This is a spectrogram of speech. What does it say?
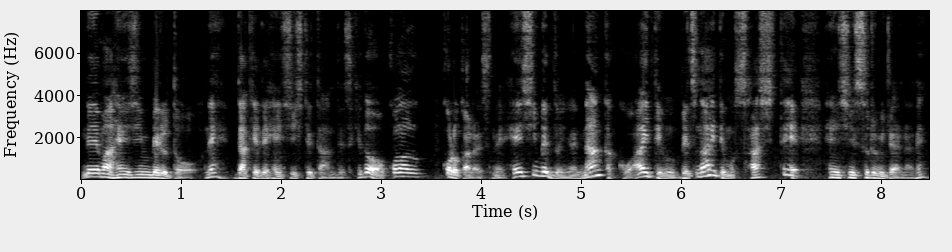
で、まあ、変身ベルトをね、だけで変身してたんでですけど、この頃からですね、変身ベルトにね、なんかこう、アイテム、別のアイテムを刺して変身するみたいなね、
